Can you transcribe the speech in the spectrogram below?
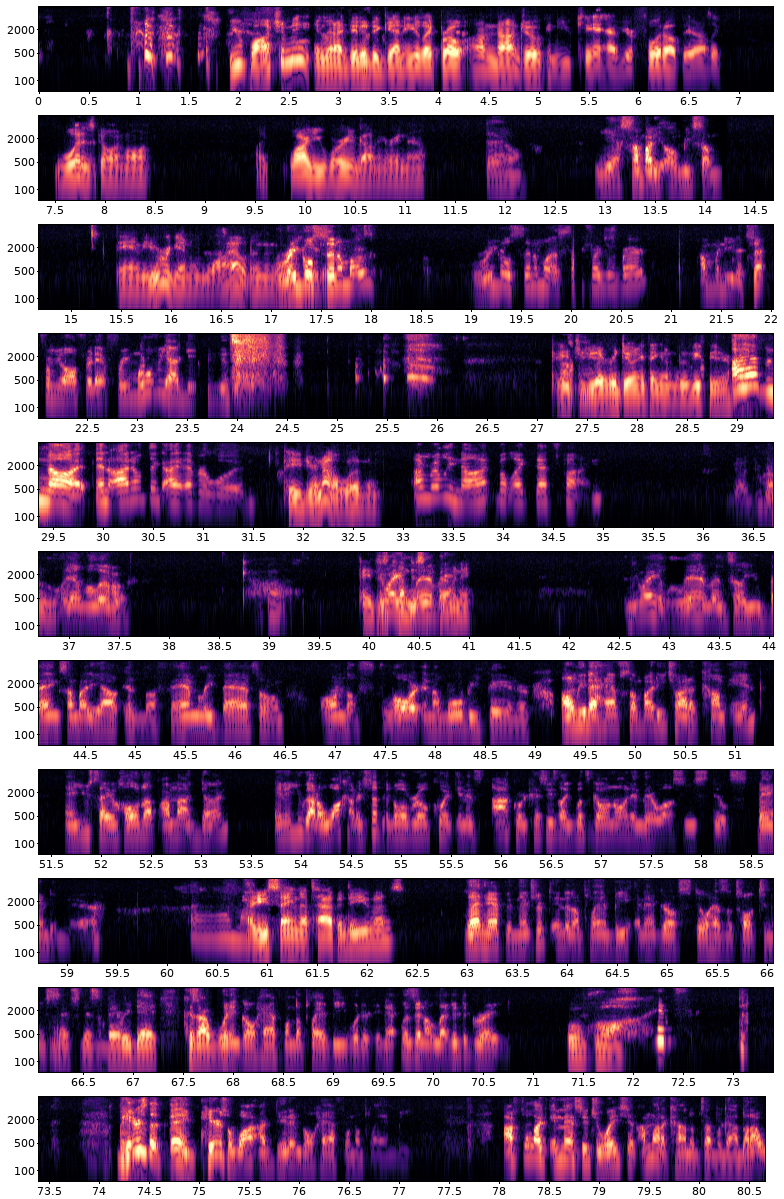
You're watching me? And then I did it again. He was like, Bro, I'm not joking. You can't have your foot up there. I was like, What is going on? Like, why are you worried about me right now? Damn. Yeah, somebody owed me some. Damn, you were getting wild in the Regal theater. Cinemas, Regal Cinema in South Fredericksburg. I'm gonna need a check from y'all for that free movie I gave you. Paige, did you ever do anything in a movie theater? I have not, and I don't think I ever would. Paige, you're not living. I'm really not, but like that's fine. God, you gotta hmm. live a little. God. Paige, this You is kind of disappointing. You ain't live until you bang somebody out in the family bathroom on the floor in a movie theater, only to have somebody try to come in and you say, "Hold up, I'm not done," and then you gotta walk out and shut the door real quick, and it's awkward because she's like, "What's going on in there?" while she's still standing there. Oh my. Are you saying that's happened to you guys? That happened. That trip ended on Plan B, and that girl still hasn't talked to me since this very day because I wouldn't go half on the Plan B with her, and that was in 11th grade. What? But here's the thing. Here's why I didn't go half on the Plan B. I feel like in that situation, I'm not a condom type of guy, but I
